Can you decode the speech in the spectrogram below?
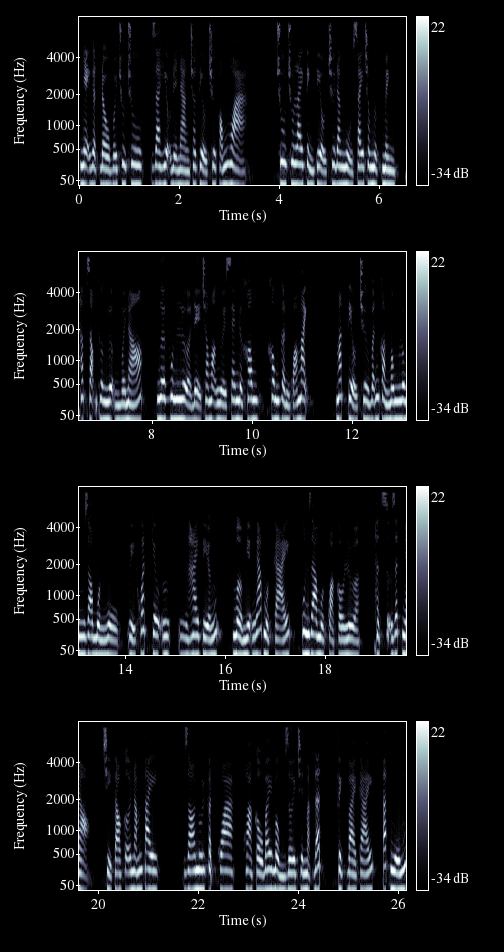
nhẹ gật đầu với Chu Chu, ra hiệu để nàng cho tiểu chư phóng hỏa. Chu Chu lay tỉnh tiểu chư đang ngủ say trong ngực mình, thấp giọng thương lượng với nó, ngươi phun lửa để cho mọi người xem được không, không cần quá mạnh. Mắt tiểu chư vẫn còn mông lung do buồn ngủ, ủy khuất kêu ư, ư hai tiếng, mở miệng ngáp một cái, phun ra một quả cầu lửa, thật sự rất nhỏ, chỉ to cỡ nắm tay. Gió núi phật qua, hỏa cầu bay bổng rơi trên mặt đất, phịch vài cái, tắt ngúm.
